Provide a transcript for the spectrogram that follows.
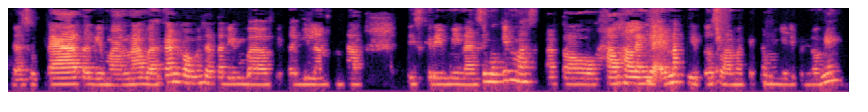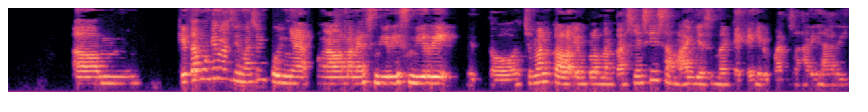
nggak uh, suka atau gimana. Bahkan kalau misalnya tadi mbak Vita bilang tentang diskriminasi mungkin mas atau hal-hal yang nggak enak gitu selama kita menjadi pendongeng um, kita mungkin masing-masing punya pengalamannya sendiri-sendiri gitu. Cuman kalau implementasinya sih sama aja sebenarnya kayak kehidupan sehari-hari.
